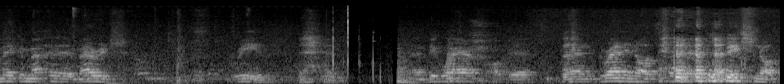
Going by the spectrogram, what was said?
Make a ma- uh, marriage real. and beware of the gran- granny knot and the bitch knot.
